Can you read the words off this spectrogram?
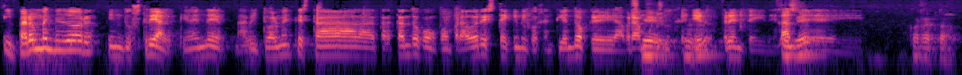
Y para un vendedor industrial que vende habitualmente está tratando con compradores técnicos, entiendo que habrá mucho ingeniero enfrente y delante. Correcto.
